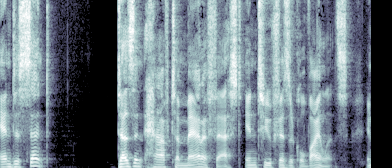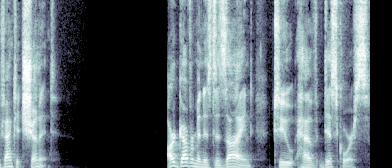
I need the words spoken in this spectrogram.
And dissent doesn't have to manifest into physical violence. In fact, it shouldn't. Our government is designed to have discourse,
